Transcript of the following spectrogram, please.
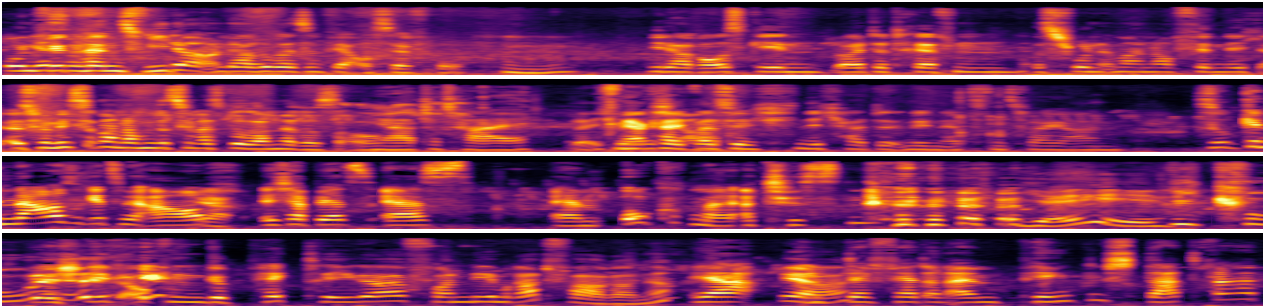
Und wir können es wieder und darüber sind wir auch sehr froh. Mhm. Wieder rausgehen, Leute treffen, ist schon immer noch, finde ich. Also für mich ist immer noch ein bisschen was Besonderes auch. Ja, total. Oder ich merke halt, auch. was ich nicht hatte in den letzten zwei Jahren. So genau so geht's mir auch. Ja. Ich habe jetzt erst, ähm, oh, guck mal, Artisten. Yay! Wie cool. Der steht auf dem Gepäckträger von dem Radfahrer, ne? ja, Ja. und der fährt an einem pinken Stadtrad.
